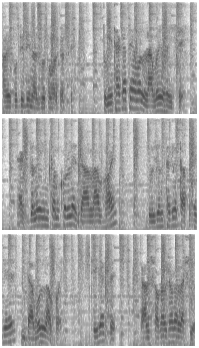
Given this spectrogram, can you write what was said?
আমি প্রতিদিন আসব তোমার কাছে। তুমি থাকাতে আমার লাভই হয়েছে। একজনে ইনকাম করলে যা লাভ হয় দুজন থাকলে তার থেকে ডাবল লাভ হয়। ঠিক আছে? কাল সকাল সকাল আসিও।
